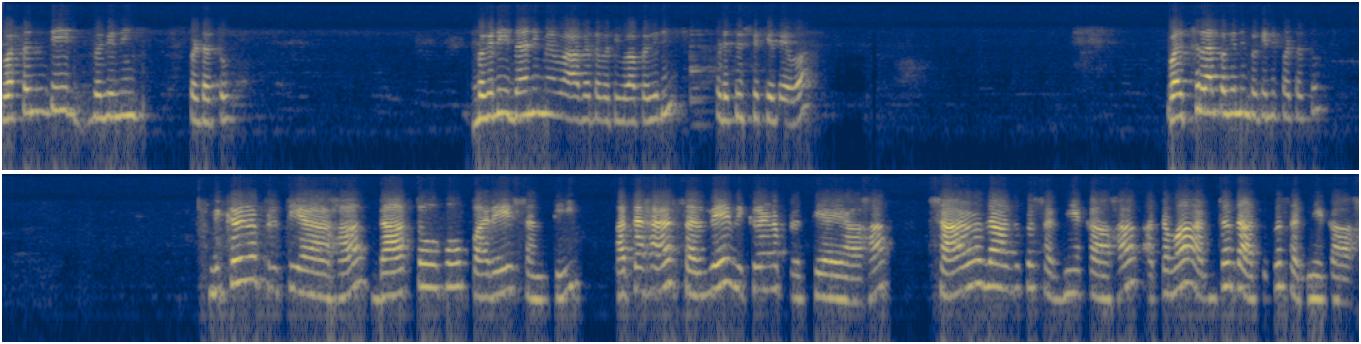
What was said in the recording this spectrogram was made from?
वसन्ती भगिनी पठतु। भगिनी, इदानीमेव आगतवती वा भगिनी? पठितुं शक्यते वा? वत्सला भगिनी भगिनी पठतु। विकरणप्रत्ययाः धातोः परे सन्ति, अतः सर्वे विकरणप्रत्ययाः सार्वधातुकसंज्ञकाः अथवा अर्धधातुकसंज्ञकाः।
